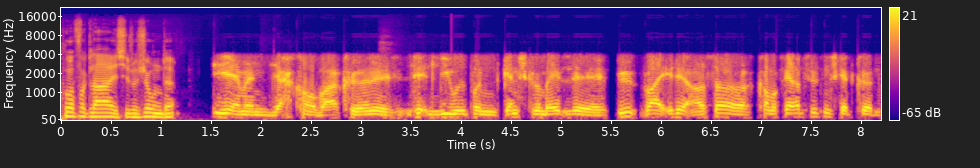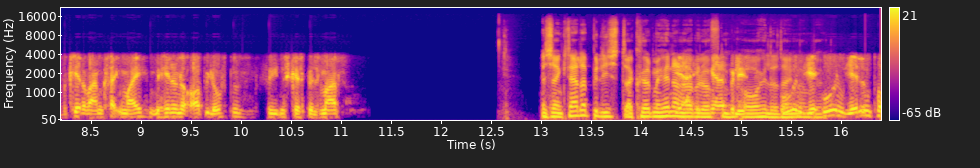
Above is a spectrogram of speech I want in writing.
Prøv at forklare situationen der. Jamen, jeg kommer bare kørende lige ud på en ganske normal øh, byvej der, og så kommer knalleren til, den skal køre den forkerte vej omkring mig, med hænderne op i luften, fordi den skal spille smart. Altså en knallerbilist, der kørte med hænderne Ja, op i en luften og overhældede dig. Uden, uden hjelm på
